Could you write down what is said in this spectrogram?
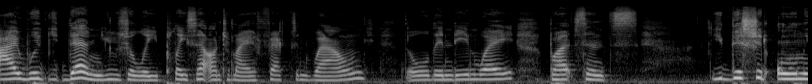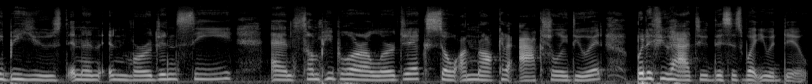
I would then usually place it onto my affected wound, the old Indian way, but since you, this should only be used in an emergency, and some people are allergic, so I'm not going to actually do it. But if you had to, this is what you would do.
